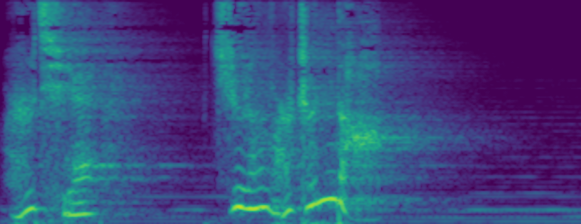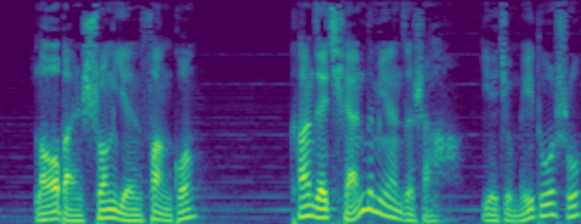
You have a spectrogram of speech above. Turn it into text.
而且居然玩真的。老板双眼放光，看在钱的面子上，也就没多说。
